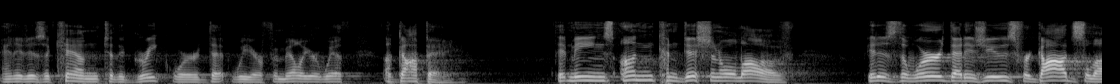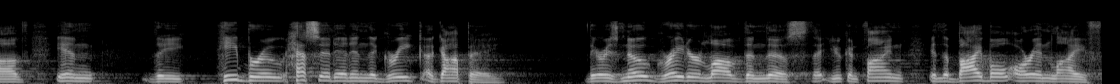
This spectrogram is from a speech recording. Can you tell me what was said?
and it is akin to the Greek word that we are familiar with, agape. It means unconditional love it is the word that is used for God's love in the Hebrew hesed and in the Greek agape. There is no greater love than this that you can find in the Bible or in life.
